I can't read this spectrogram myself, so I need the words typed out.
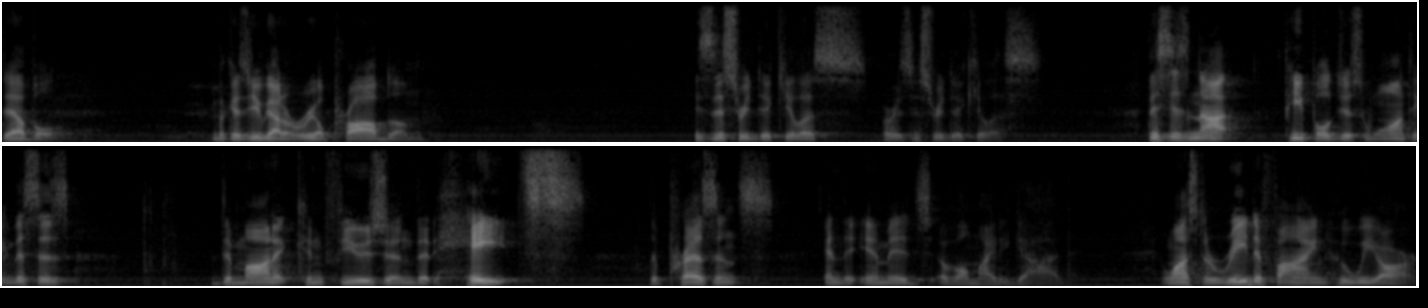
devil, because you've got a real problem. Is this ridiculous or is this ridiculous? This is not people just wanting. This is demonic confusion that hates the presence and the image of Almighty God. It wants to redefine who we are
